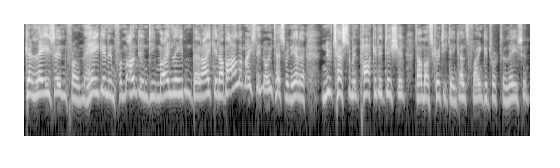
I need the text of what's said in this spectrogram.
gelesen vom Hagen und vom anderen, die mein Leben bereichern, aber allermeist den Neuen Testament. Ich hatte New Testament Pocket Edition. Damals konnte ich den ganz fein gedruckten lesen.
